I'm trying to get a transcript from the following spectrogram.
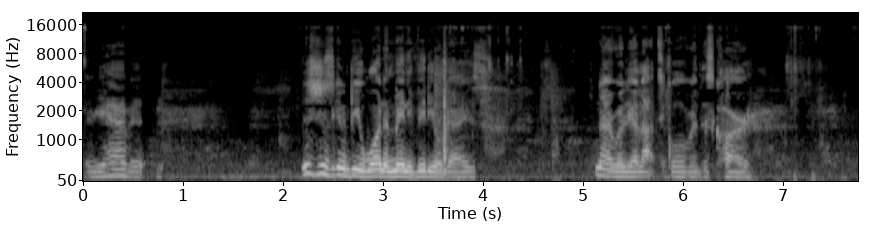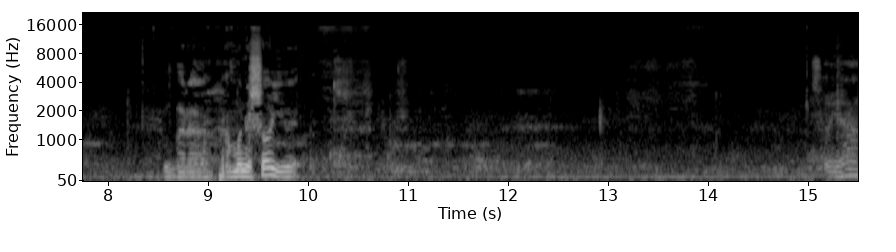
there you have it. This is just going to be one of many video, guys. Not really a lot to go over this car but uh, I'm gonna show you it. So yeah,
